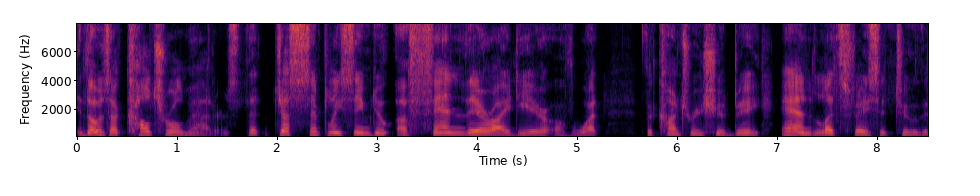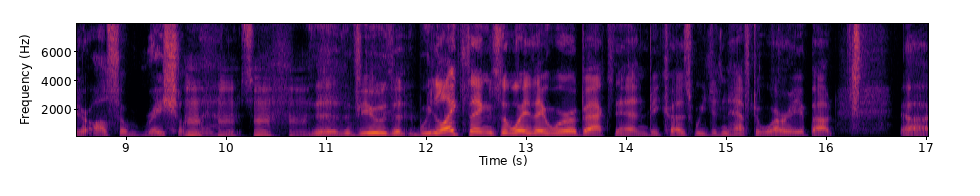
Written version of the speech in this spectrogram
those are cultural matters that just simply seem to offend their idea of what the country should be. And let's face it, too, they're also racial mm-hmm, matters. Mm-hmm. The, the view that we like things the way they were back then because we didn't have to worry about uh,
